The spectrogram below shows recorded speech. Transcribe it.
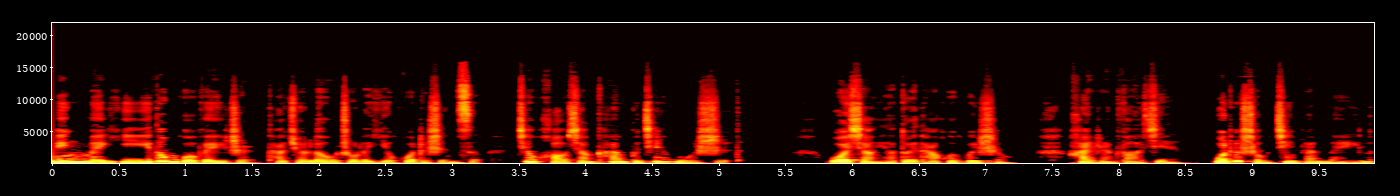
明没移动过位置，他却露出了疑惑的神色，就好像看不见我似的。我想要对他挥挥手，骇然发现我的手竟然没了，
